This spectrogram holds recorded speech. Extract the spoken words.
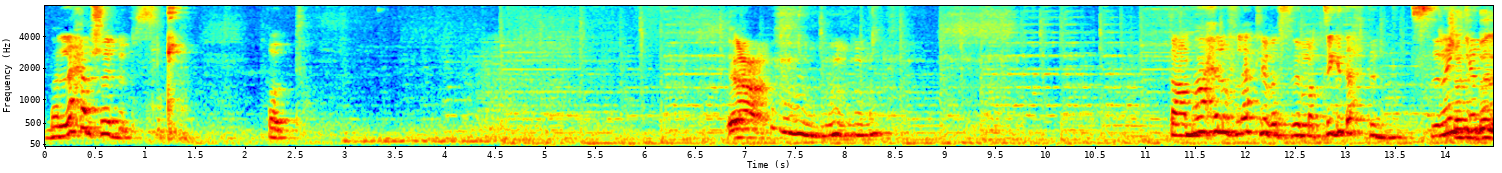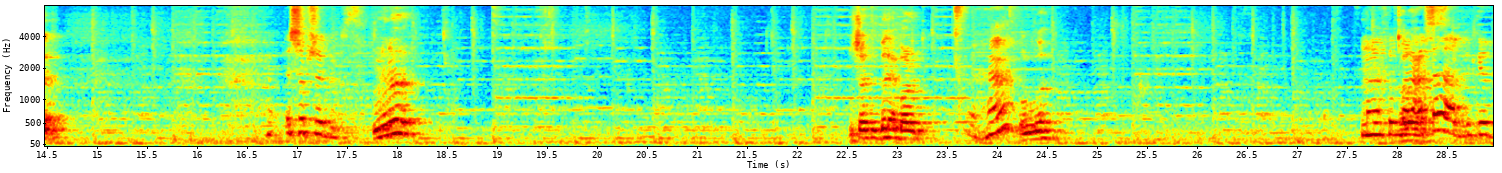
بلعها بشوية بيبس. خد يا. طعمها حلو في الأكل بس لما بتيجي تحت السنين كده هتتبلع اشرب بيبس مش هتتبلع برضه. ها والله. ما أنا خلاص. بلعتها قبل كده.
